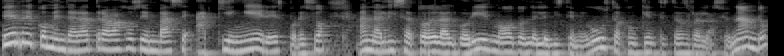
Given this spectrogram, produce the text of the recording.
Te recomendará trabajos en base a quién eres. Por eso analiza todo el algoritmo, dónde le diste me gusta, con quién te estás relacionando.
